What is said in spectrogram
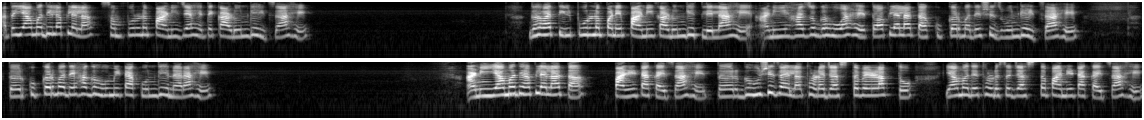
आता यामधील आपल्याला संपूर्ण पाणी जे आहे ते काढून घ्यायचं आहे. गव्हातील पूर्णपणे पाणी काढून घेतलेलं आहे आणि हा जो गहू आहे तो आपल्याला आता कुकरमध्ये शिजवून घ्यायचा आहे. तर कुकरमध्ये हा गहू मी टाकून घेणार आहे. आणि यामध्ये आपल्याला आता पाणी टाकायचं आहे तर गहू शिजायला थोडा जास्त वेळ लागतो. यामध्ये थोडंसं जास्त पाणी टाकायचं आहे.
